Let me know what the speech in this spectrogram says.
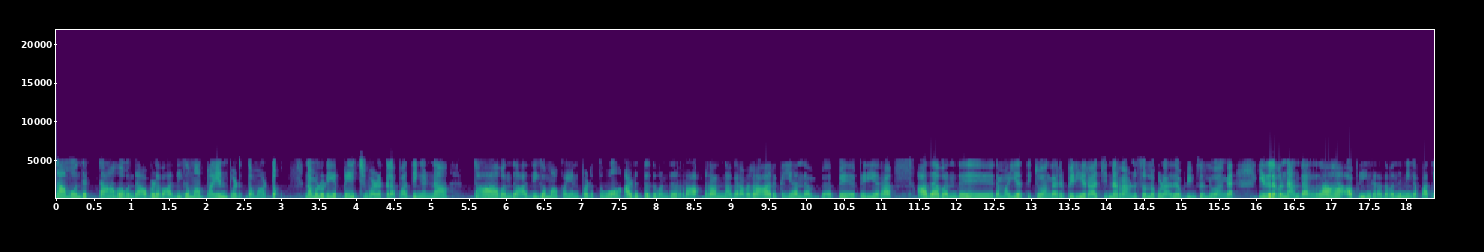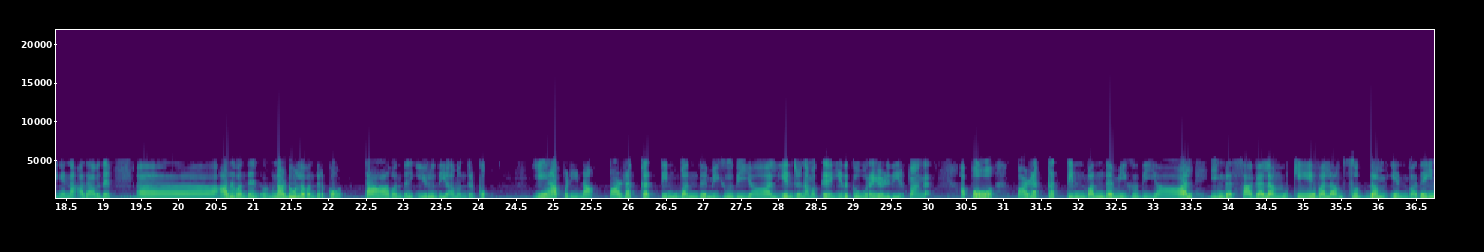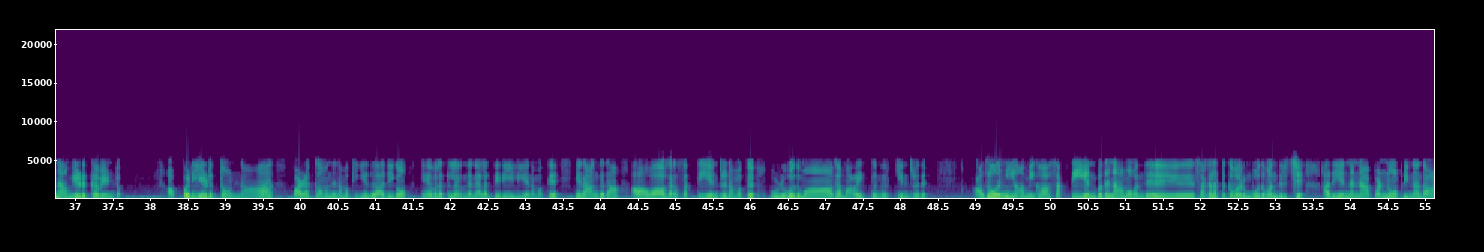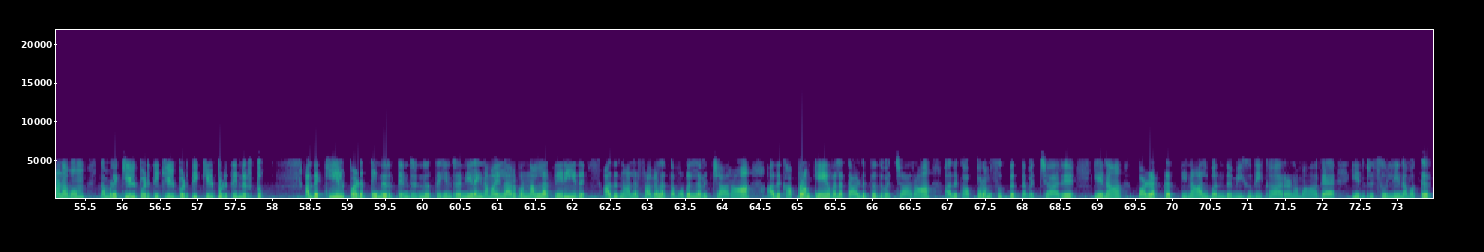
நாம் வந்து டாவை வந்து அவ்வளவு அதிகமாக பயன்படுத்த மாட்டோம். நம்மளுடைய பேச்சு வழக்கில் பார்த்தீங்கன்னா டா வந்து அதிகமாக பயன்படுத்துவோம். அடுத்தது வந்து ரா ரன் நகரம் ரா இருக்கு இல்லையா? அந்த பெ- பெரிய ரா. அதை வந்து நம்ம ஐயா திட்டுவாங்க பெரிய ரா சின்ன ரான்னு சொல்லக்கூடாது அப்படின்னு சொல்லுவாங்க. இதில் வந்து அந்த ரா அப்படிங்கிறத வந்து நீங்கள் பார்த்தீங்கன்னா அதாவது அது வந்து நடுவில் வந்திருக்கும். டா வந்து இறுதியாக வந்திருக்கும். ஏன் அப்படின்னா பழக்கத்தின் வந்த மிகுதியால் என்று நமக்கு இதுக்கு உரை எழுதியிருப்பாங்க. அப்போ பழக்கத்தின் வந்த மிகுதியால் இங்க சகலம் கேவலம் சுத்தம் என்பதை நாம் எடுக்க வேண்டும். அப்படி எடுத்தோம்னா பழக்கம் வந்து நமக்கு எது அதிகம்? கேவலத்தில் இருந்த நிலை தெரியலையே நமக்கு. ஏன்னா அங்கே தான் ஆவாகர சக்தி என்று நமக்கு முழுவதுமாக மறைத்து நிற்கின்றது. அதோ நியாமிகா சக்தி என்பது நாம் வந்து சகலத்துக்கு வரும்போது வந்துருச்சு. அது என்ன பண்ணும் அப்படின்னா அந்த ஆணவம் நம்மளை கீழ்ப்படுத்தி கீழ்ப்படுத்தி கீழ்ப்படுத்தி நிறுத்தும். அந்த கீழ்ப்படுத்தி நிறுத்தின்ற நிறுத்துகின்ற நிலை நம்ம எல்லாருக்கும் நல்லா தெரியுது. அதனால சகலத்தை முதல்ல வச்சாராம் அதுக்கப்புறம் கேவலத்தை அடுத்தது வச்சாராம் அதுக்கப்புறம் சுத்தத்தை வச்சாரு. ஏன்னா பழக்கத்தினால் வந்த மிகுதி காரணமாக என்று சொல்லி நமக்கு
